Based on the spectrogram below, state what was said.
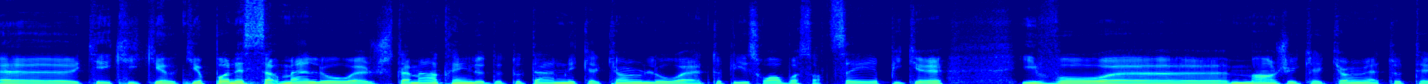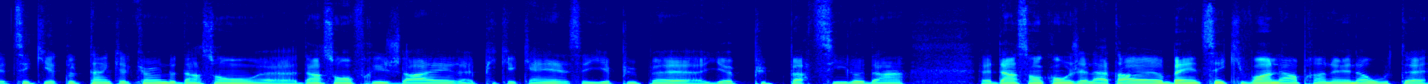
euh, qui n'est pas nécessairement, là, justement, en train de tout le temps amener quelqu'un, là, tous les soirs, va sortir, puis qu'il va manger quelqu'un à tout. Tu sais, qu'il y a tout le temps quelqu'un dans, son dans son frigidaire, puis que quand il n'y a, plus, il a plus de partie, là, dans euh, dans son congélateur, ben tu sais qu'ils vont aller en prendre un autre.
